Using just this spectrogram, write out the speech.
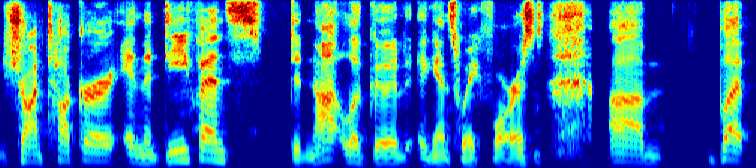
Sean Tucker, and the defense did not look good against Wake Forest. Um, but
